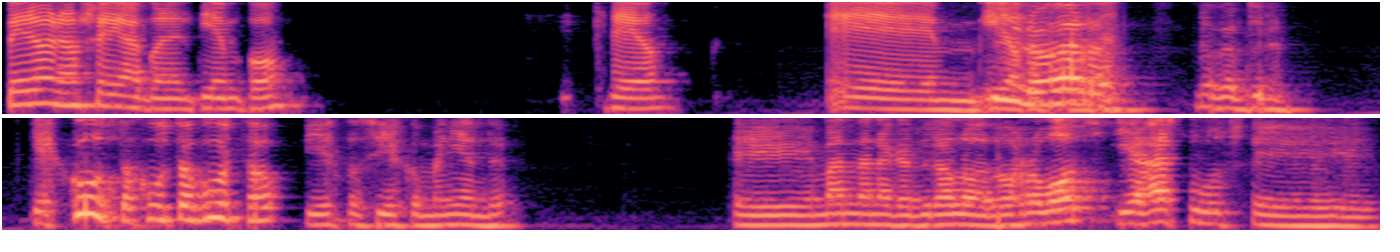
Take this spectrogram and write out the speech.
pero no llega con el tiempo. Creo. Em, y Y lo lo agarran, lo capturan. Que es justo, justo, justo, y esto sí es conveniente. eh, mandan a capturarlo a dos robots y a sus. eh,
